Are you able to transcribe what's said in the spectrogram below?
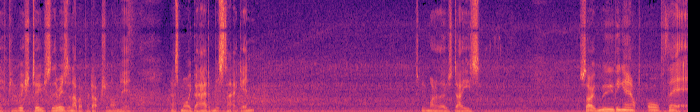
if you wish to. So there is another production on here. That's my bad I missed that again. It's been one of those days. So moving out of there.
